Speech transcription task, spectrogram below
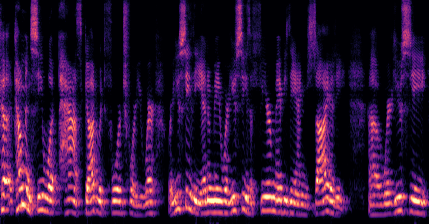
Uh, come and see what path God would forge for you, where, where you see the enemy, where you see the fear, maybe the anxiety, uh, where you see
